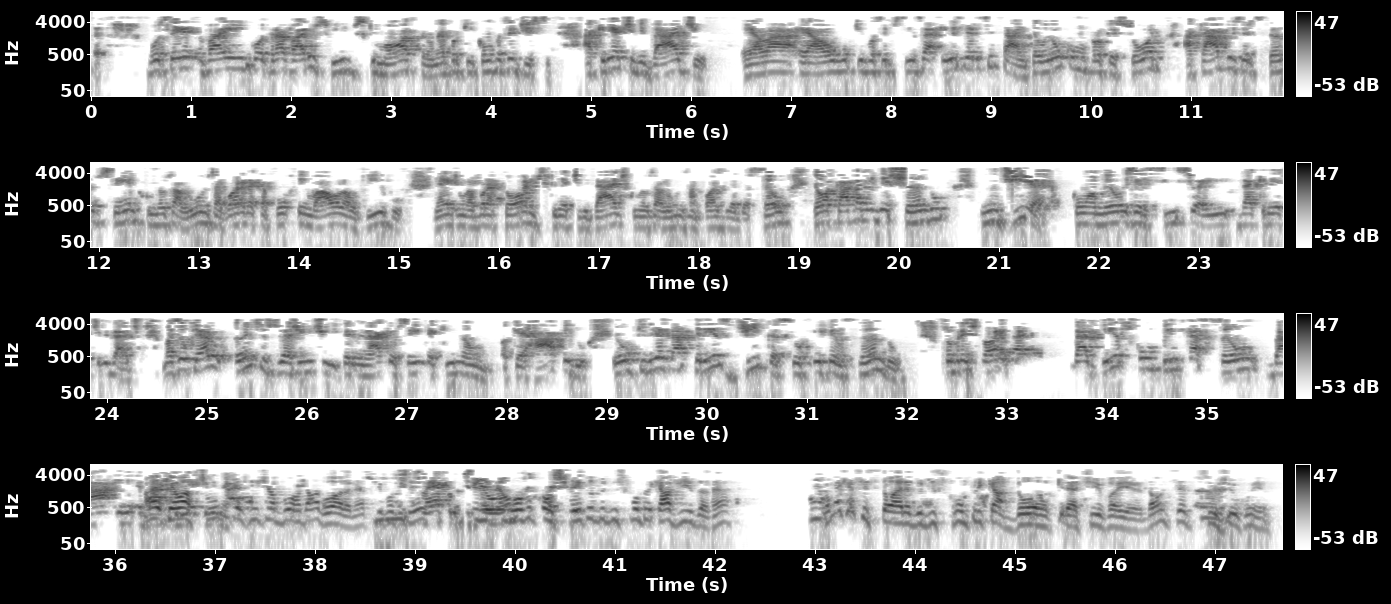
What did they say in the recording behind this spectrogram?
você vai encontrar vários vídeos que mostram, né? Porque, como você disse, a criatividade ela é algo que você precisa exercitar. Então, eu, como professor, acabo exercitando sempre com meus alunos. Agora, daqui a pouco, tenho aula ao vivo né, de um laboratório de criatividade com meus alunos na pós-graduação. Então, acaba me deixando um dia com o meu exercício aí da criatividade. Mas eu quero, antes de a gente terminar, que eu sei que aqui não que é rápido, eu queria dar três dicas que eu fiquei pensando sobre a história da da descomplicação da, da ah, que é o assunto que a gente aborda agora, né? Porque você Isso é, porque criou senão... um novo conceito do descomplicar a vida, né? Hum. Como é que é essa história do descomplicador criativo aí? Da onde você ah. surgiu com isso?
